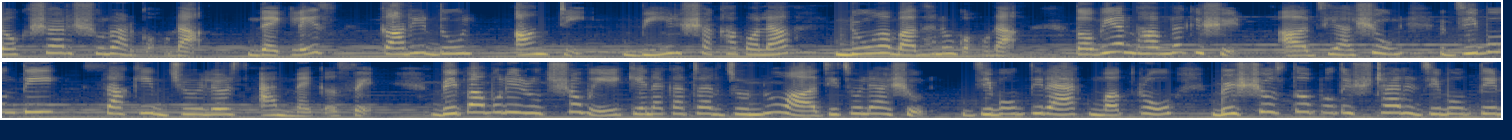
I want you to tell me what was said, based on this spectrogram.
নকশার সোনার গহনা, নেকলেস, কানের দুল, আংটি, বীর শাখাপলা, নোয়া বাঁধানো গহনা। তবে আর ভাবনা কিসের? আজই আসুন জীবন্তী সাকিব জুয়েলার্স অ্যান্ড মেকার্সে দীপাবলির উৎসবে কেনাকাটার জন্য আজই চলে আসুন। জীবন্তীর একমাত্র বিশ্বস্ত প্রতিষ্ঠান জীবন্তীর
